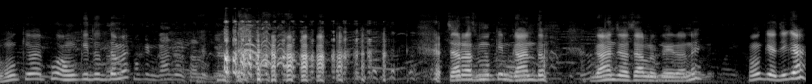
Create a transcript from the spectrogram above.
હું કેવાય શું કહેવાય? પુઆ હું કીધું તમે? મૂકીને ચરસ મૂકીને ગાંધો ગાંજો ચાલુ કર્યો ને શું કે જીગા?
